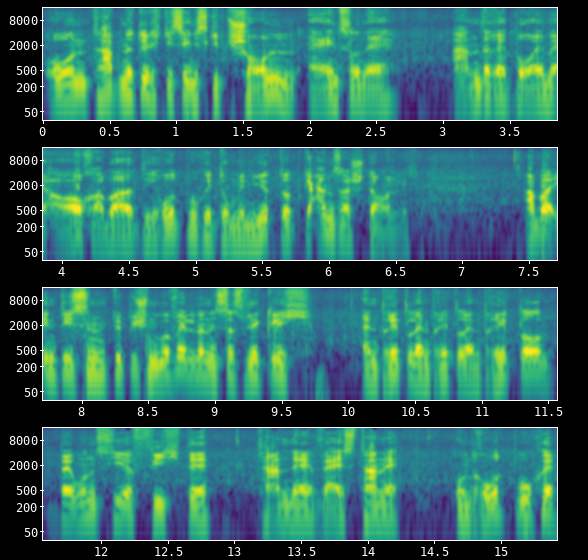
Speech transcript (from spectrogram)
und habe natürlich gesehen, es gibt schon einzelne andere Bäume auch, aber die Rotbuche dominiert dort ganz erstaunlich. Aber in diesen typischen Urwäldern ist das wirklich ein Drittel, ein Drittel, ein Drittel. Bei uns hier Fichte, Tanne, Weißtanne und Rotbuche.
